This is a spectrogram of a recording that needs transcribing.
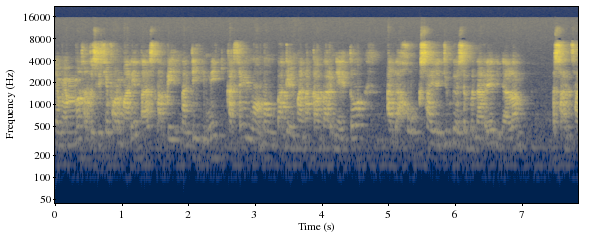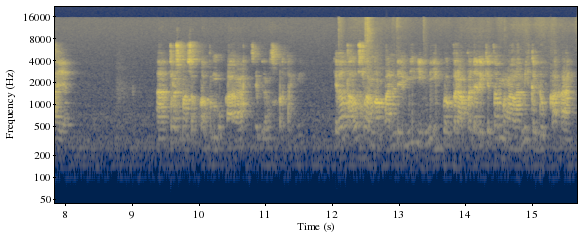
yang memang satu sisi formalitas tapi nanti ini kasih ngomong bagaimana kabarnya itu ada hook saya juga sebenarnya di dalam pesan saya. Nah terus masuk ke pembukaan saya bilang seperti ini. Kita tahu selama pandemi ini beberapa dari kita mengalami kedukaan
